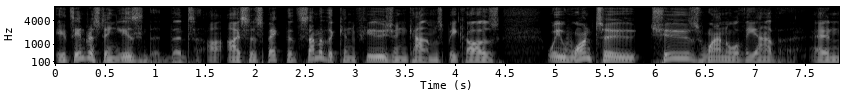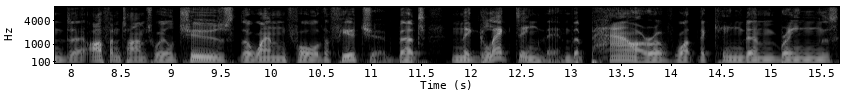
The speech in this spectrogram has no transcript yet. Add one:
it's interesting, isn't it, that I suspect that some of the confusion comes because we want to choose one or the other, and uh, oftentimes we'll choose the one for the future, but neglecting then the power of what the kingdom brings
